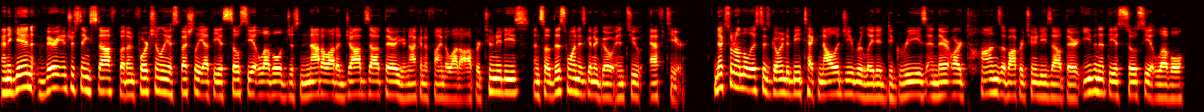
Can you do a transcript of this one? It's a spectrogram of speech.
And again, very interesting stuff, but unfortunately, especially at the associate level, just not a lot of jobs out there. You're not gonna find a lot of opportunities. And so this one is gonna go into F tier. Next one on the list is going to be technology related degrees, and there are tons of opportunities out there, even at the associate level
